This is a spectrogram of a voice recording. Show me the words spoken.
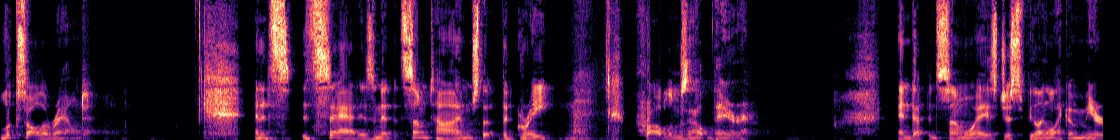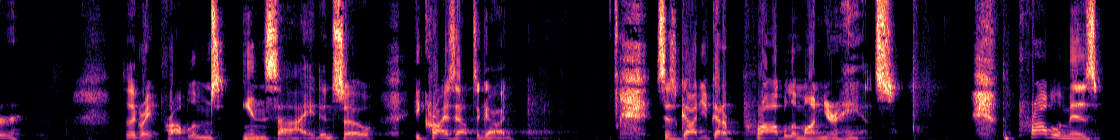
looks all around And it's, it's sad, isn't it, that sometimes the, the great problems out there end up in some ways just feeling like a mirror to the great problems inside. And so he cries out to God. He says, God, you've got a problem on your hands. The problem is,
